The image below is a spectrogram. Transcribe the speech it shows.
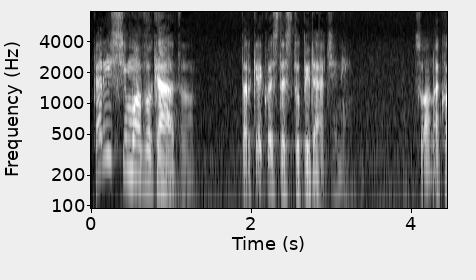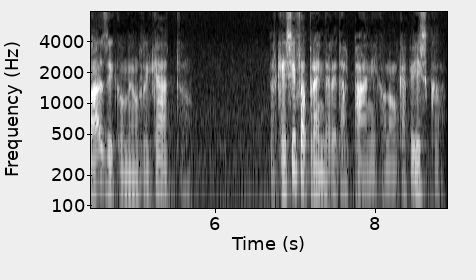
Carissimo avvocato, perché queste stupidaggini? Suona quasi come un ricatto. Perché si fa prendere dal panico, non capisco.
